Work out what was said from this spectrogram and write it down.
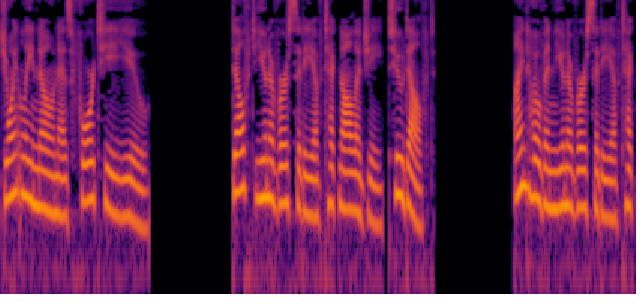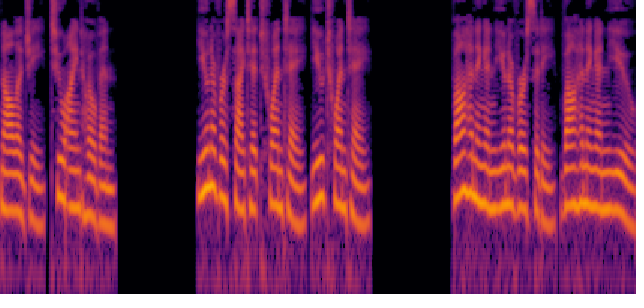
jointly known as 4TU. Delft University of Technology 2 Delft. Eindhoven University of Technology 2 Eindhoven. Universiteit Twente U Twente. Wageningen University Wageningen U.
